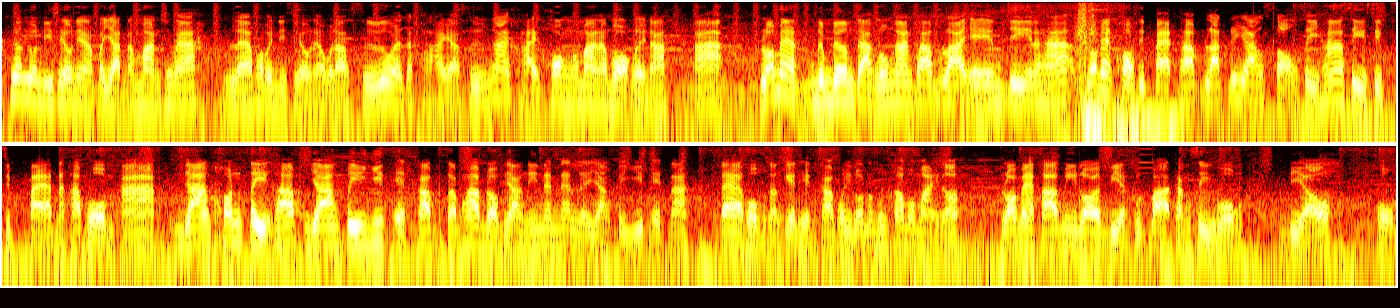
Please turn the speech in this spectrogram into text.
เครื่องยนต์ดีเซลเนี่ยประหยัดน้ำมันใช่ไหมแล้วพอเป็นดีเซลเนี่ยเวลาซื้อเวลาจะขายอะซื้อง่ายขายคล่องมากๆนะบอกเลยนะอ่าล้อแม็กเดิมๆจากโรงงานครับลาย AMG นะฮะล้อแม็กขอบ 18 ครับ รัดด้วยยาง 2 4 5 40 18 นะครับผมอ่ายางคอนติครับ ยางปี 21 ครับ สภาพดอกยางนี้แน่น ๆ เลยยางปี 21 นะ แต่ผมสังเกตเห็นครับ พอดีรถมันเพิ่งเข้ามาใหม่เนาะล้อแม็กครับมีรอยเบียดฟุตบาททั้ง 4 วง เดี๋ยว ผม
